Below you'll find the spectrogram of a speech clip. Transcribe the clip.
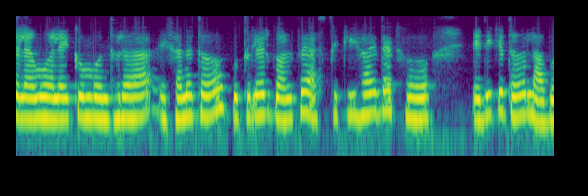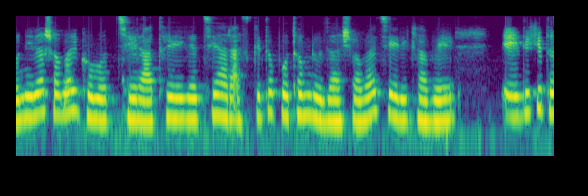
আসসালামু আলাইকুম বন্ধুরা। এখানে তো পুতুলের গল্পে আজকে কি হয় দেখো? এদিকে তো লাবণীরা সবাই ঘুমোচ্ছে, রাত হয়ে গেছে আর আজকে তো প্রথম রোজা, সবাই চেরি খাবে। এইদিকে তো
